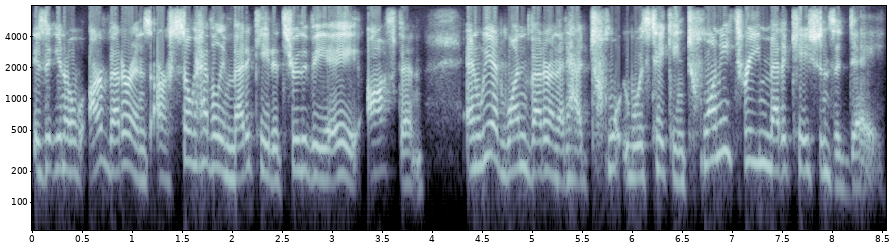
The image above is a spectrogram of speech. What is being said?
is that you know our veterans are so heavily medicated through the VA often, and we had one veteran that had tw- was taking 23 medications a day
